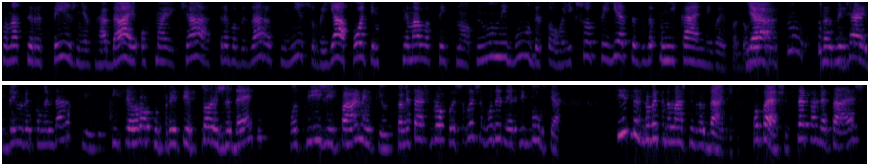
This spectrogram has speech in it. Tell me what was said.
вона серед тижня згадає, ох, маю час, треба би зараз мені, щоб я потім не мала цей нот. Ну не буде того. Якщо це є, це буде унікальний випадок. Я Ну то зазвичай даю рекомендацію після уроку прийти в той же день по свіжій пам'яті. Пам'ятаєш урок лише лише години, як відбувся. Сісти, зробити домашнє завдання. По-перше, все пам'ятаєш,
